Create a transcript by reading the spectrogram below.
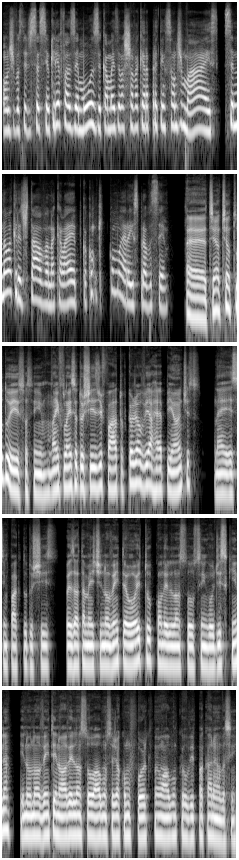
onde você disse assim: Eu queria fazer música, mas eu achava que era pretensão demais. Você não acreditava naquela época? Como, como era isso para você? É, tinha, tinha tudo isso, assim. A influência do X de fato, porque eu já ouvia rap antes, né? Esse impacto do X foi exatamente em 98, quando ele lançou o single de Esquina. E no 99 ele lançou o álbum Seja Como For, que foi um álbum que eu ouvi pra caramba, assim.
